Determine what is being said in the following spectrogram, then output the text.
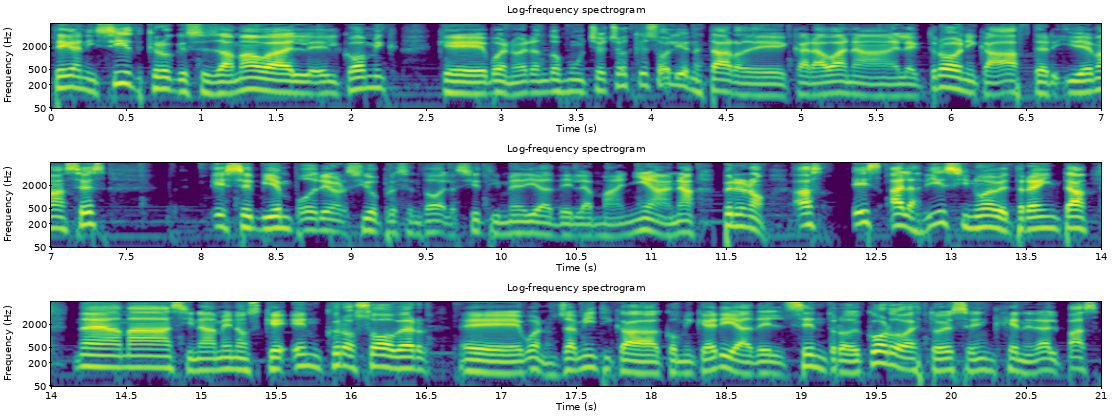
Tegan y Sid, creo que se llamaba el, el cómic, que bueno, eran dos muchachos que solían estar de caravana electrónica, after y demás. Es ese bien podría haber sido presentado a las 7 y media de la mañana, pero no, es a las 19.30, nada más y nada menos que en crossover, eh, bueno, ya mítica comiquería del centro de Córdoba, esto es en General Paz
